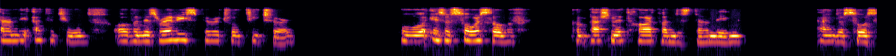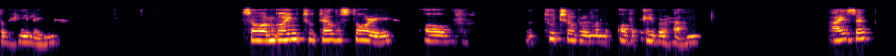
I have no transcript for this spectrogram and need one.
and the attitude of an Israeli spiritual teacher who is a source of compassionate heart understanding and a source of healing. So I'm going to tell the story of the two children of Abraham, Isaac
